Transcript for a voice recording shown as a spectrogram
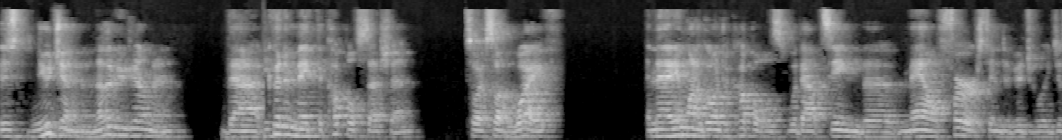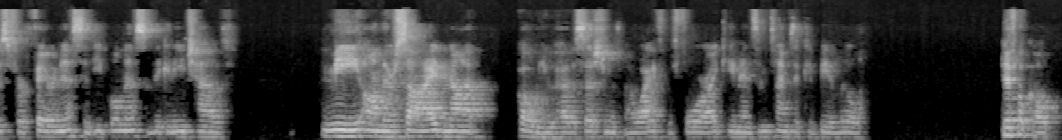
this new gentleman another new gentleman that he couldn't make the couple session so i saw the wife and then I didn't want to go into couples without seeing the male first individually, just for fairness and equalness. So they can each have me on their side, not, oh, you had a session with my wife before I came in. Sometimes it could be a little difficult.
